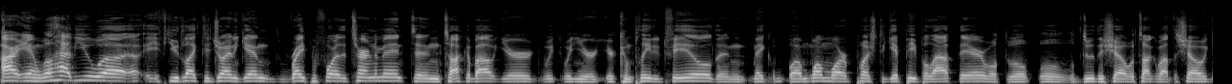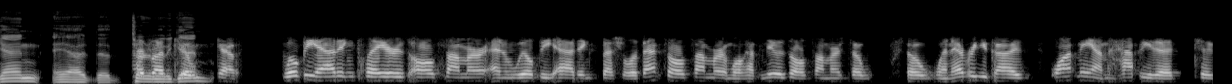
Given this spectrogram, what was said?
All right, and we'll have you uh, if you'd like to join again right before the tournament and talk about your when your your completed field and make one, one more push to get people out there. We'll we'll we'll, we'll do the show. We'll talk about the show again and the tournament again. To. Yeah. We'll be adding players all summer, and we'll be adding special events all summer, and we'll have news all summer. So, so whenever you guys want me, I'm happy to to,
